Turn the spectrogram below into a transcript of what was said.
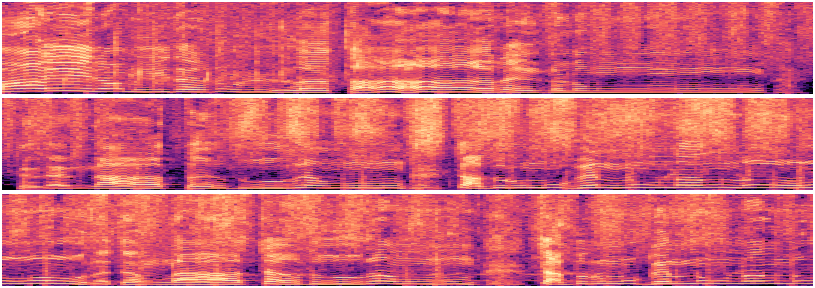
ആയിരം ഇരടുള്ള താരകളും രജനാഥ ദൂരം ചതുർമുഖൻ ഉണർന്നു രജനാ ചതുരം ചതുർമുഖൻ ഉണർന്നു.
